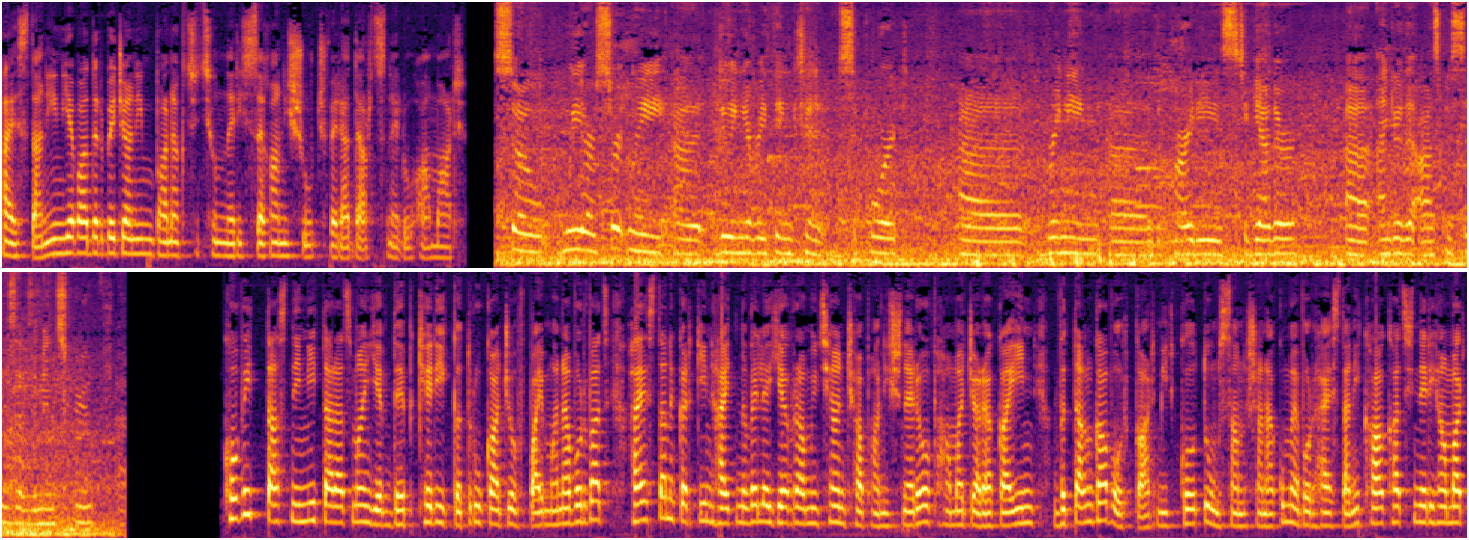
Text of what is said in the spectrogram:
Հայաստանին եւ Ադրբեջանին բանակցությունների սեղանի շուրջ վերադարձնելու համար։ So we are certainly uh, doing everything to support uh, bringing uh, the parties together uh, under the auspices of the Minsk Group. COVID-19-ի տարածման եւ դեպքերի կտրուկ աճով պայմանավորված Հայաստանը կրկին հայտնվել է Եվրամիության չափանիշներով համաճարակային վտանգավոր կարմիր գոտում։ Սա նշանակում է, որ Հայաստանի քաղաքացիների համար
